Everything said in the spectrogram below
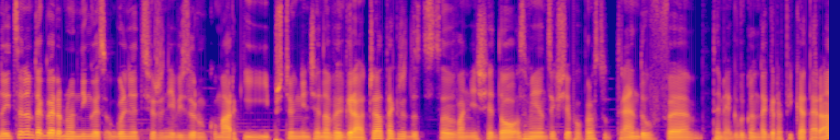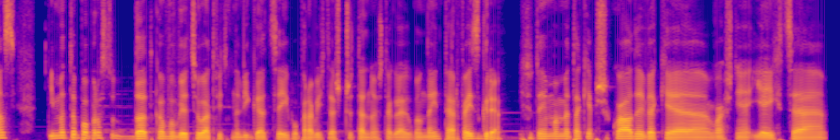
No i celem tego rebrandingu jest ogólnie odświeżenie wizerunku marki i przyciągnięcie nowych graczy, a także dostosowanie się do zmieniających się po prostu trendów w tym, jak wygląda grafika teraz. I ma to po prostu dodatkowo, wiecie, ułatwić nawigację i poprawić też czytelność tego, jak wygląda interfejs gry. I tutaj mamy takie przykłady, w jakie właśnie jej chce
